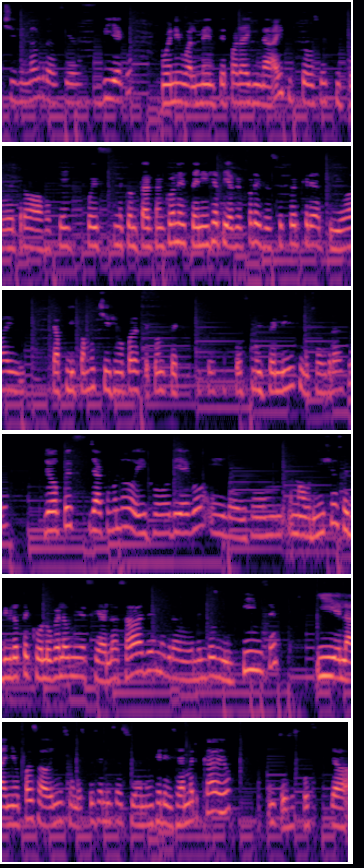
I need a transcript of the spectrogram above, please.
Muchísimas gracias, Diego bueno, igualmente para Ignite y todo su equipo de trabajo que pues me contactan con esta iniciativa que parece súper creativa y que aplica muchísimo para este contexto. Entonces, pues muy feliz, muchas gracias. Yo pues ya como lo dijo Diego y lo dijo Mauricio, soy bibliotecóloga de la Universidad de La Salle, me gradué en el 2015 y el año pasado inicié una especialización en gerencia de mercadeo. Entonces pues ya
